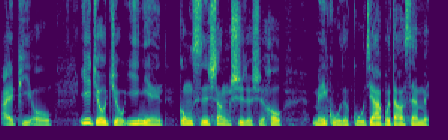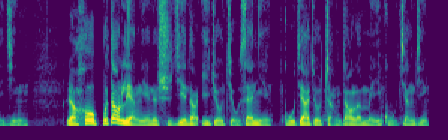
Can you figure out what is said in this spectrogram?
IPO。一九九一年公司上市的时候，每股的股价不到三美金，然后不到两年的时间，到一九九三年，股价就涨到了每股将近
